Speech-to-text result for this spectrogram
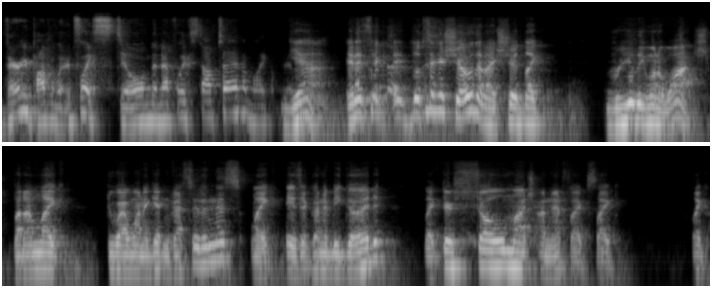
very popular. It's like still in the Netflix top ten. I'm like, really? Yeah, and it's like it looks like a show that I should like really want to watch, but I'm like, do I want to get invested in this? Like, is it going to be good? Like, there's so much on Netflix. Like, like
